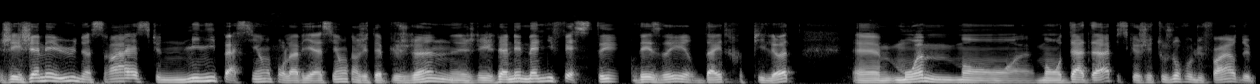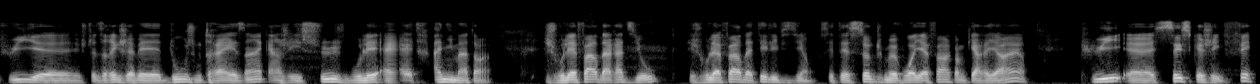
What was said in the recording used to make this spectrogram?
J'ai jamais eu, ne serait-ce qu'une mini passion pour l'aviation quand j'étais plus jeune. Je n'ai jamais manifesté le désir d'être pilote. Euh, moi, mon, euh, mon dada, puisque j'ai toujours voulu faire depuis, euh, je te dirais que j'avais 12 ou 13 ans, quand j'ai su, je voulais être animateur. Je voulais faire de la radio, je voulais faire de la télévision. C'était ça que je me voyais faire comme carrière. Puis, c'est ce que j'ai fait.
